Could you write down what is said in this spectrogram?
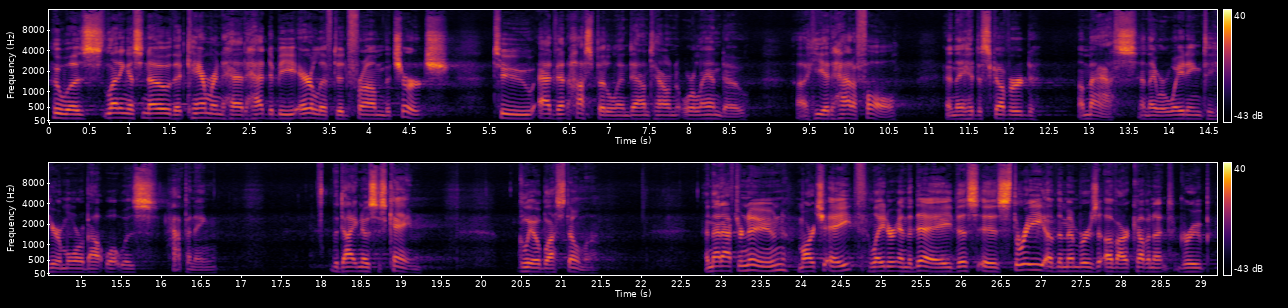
who was letting us know that Cameron had had to be airlifted from the church to Advent Hospital in downtown Orlando. Uh, he had had a fall, and they had discovered a mass, and they were waiting to hear more about what was happening. The diagnosis came glioblastoma. And that afternoon, March 8th, later in the day, this is three of the members of our covenant group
